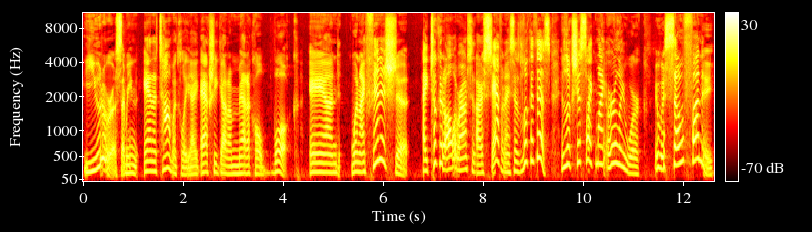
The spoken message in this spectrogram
uterus. I mean, anatomically, I actually got a medical book and when I finished it, I took it all around to our staff and I said, Look at this. It looks just like my early work. It was so funny.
